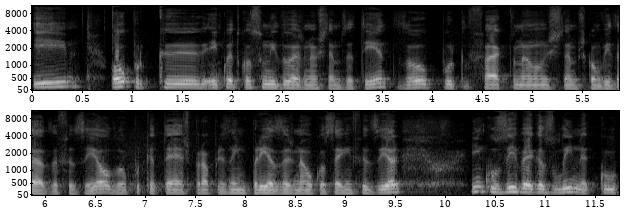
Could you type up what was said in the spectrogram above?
e ou porque enquanto consumidores não estamos atentos, ou porque de facto não estamos convidados a fazê-lo, ou porque até as próprias empresas não o conseguem fazer. Inclusive a gasolina ou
